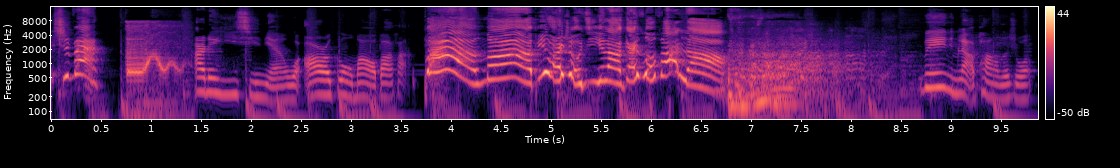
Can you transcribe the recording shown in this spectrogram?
紧吃饭。”二零一七年，我嗷嗷跟我妈我爸喊：“爸妈，别玩手机了，该做饭了。”喂，你们俩胖子说。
